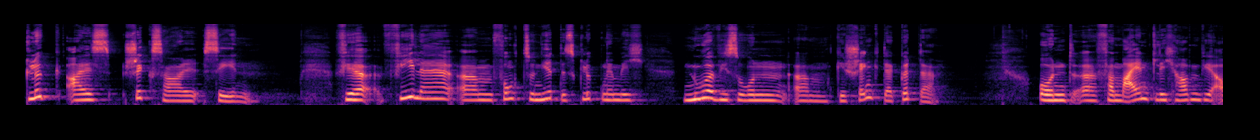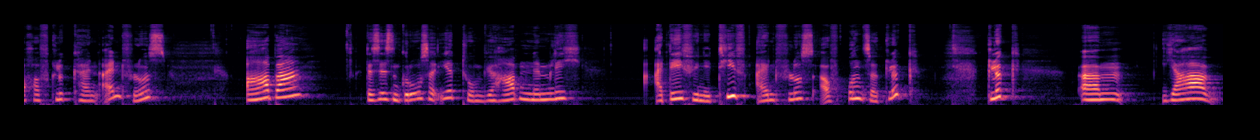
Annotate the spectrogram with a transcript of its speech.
Glück als Schicksal sehen. Für viele ähm, funktioniert das Glück nämlich nur wie so ein ähm, Geschenk der Götter. Und äh, vermeintlich haben wir auch auf Glück keinen Einfluss. Aber das ist ein großer Irrtum. Wir haben nämlich äh, definitiv Einfluss auf unser Glück. Glück, ähm, ja,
